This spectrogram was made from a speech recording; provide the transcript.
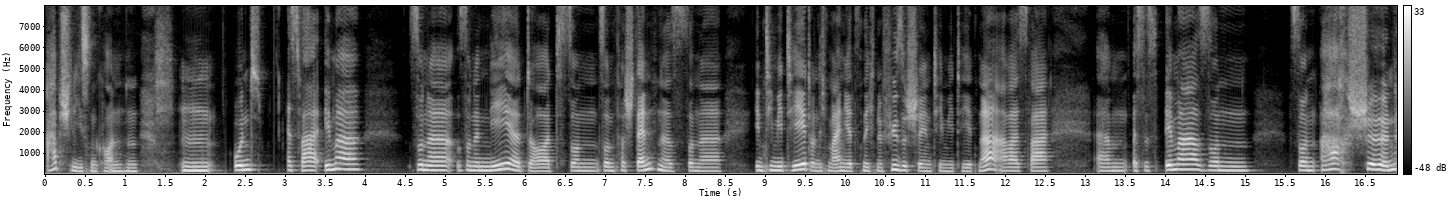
abschließen konnten. Mm, und es war immer so eine, so eine Nähe dort, so ein, so ein Verständnis, so eine Intimität. Und ich meine jetzt nicht eine physische Intimität, ne? aber es war, ähm, es ist immer so ein, so ein Ach, schön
